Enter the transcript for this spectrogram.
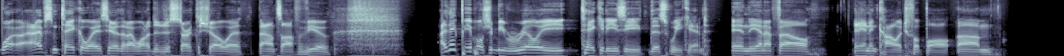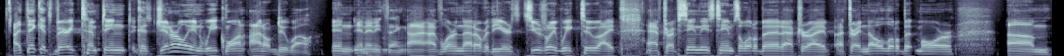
what I have some takeaways here that I wanted to just start the show with, bounce off of you. I think people should be really take it easy this weekend in the NFL and in college football. Um, I think it's very tempting because generally in week one, I don't do well in, in anything. I, have learned that over the years. It's usually week two. I after I've seen these teams a little bit, after I after I know a little bit more. Um,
